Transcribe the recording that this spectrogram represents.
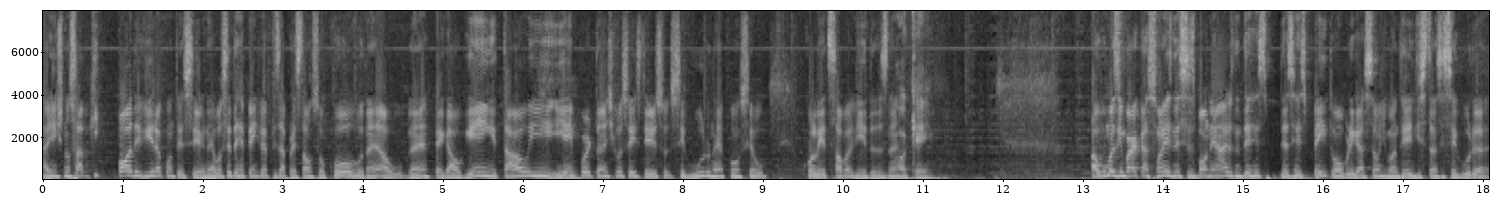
a gente não sabe o que pode vir a acontecer, né? Você de repente vai precisar prestar um socorro, né? Al- né? Pegar alguém e tal, e, e é importante que você esteja seguro, né? Com o seu colete salva-vidas, né? Ok. Algumas embarcações nesses balneários né, desres- desrespeitam a obrigação de manter a distância segura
